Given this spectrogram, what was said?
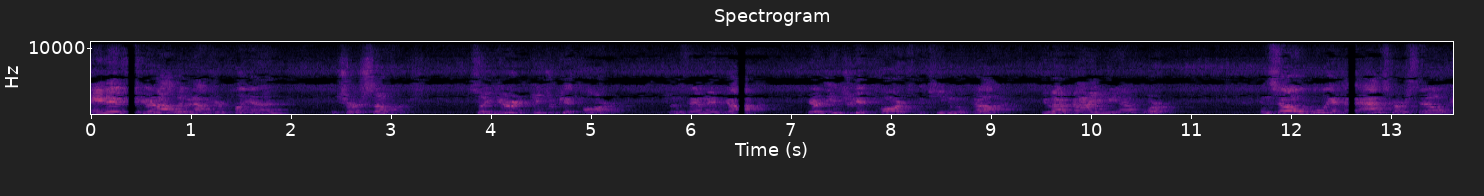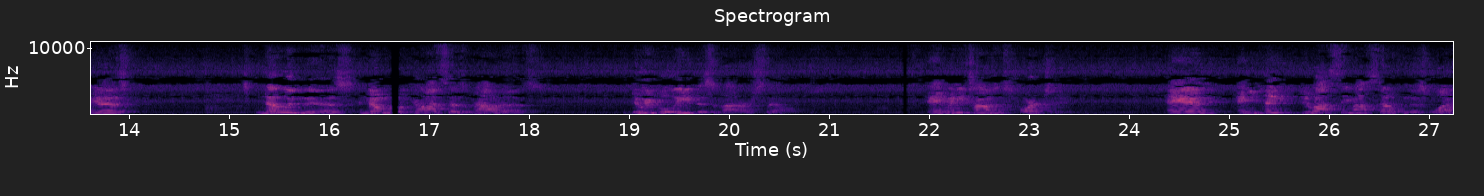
And if you're not living out your plan, the church suffers. So you're an intricate part to the family of God. You're an intricate part to the kingdom of God. You have value, you have worth. And so what we have to ask ourselves is, knowing this and knowing what God says about us, do we believe this about ourselves? And many times it's hard to. And and you think, do I see myself in this way?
